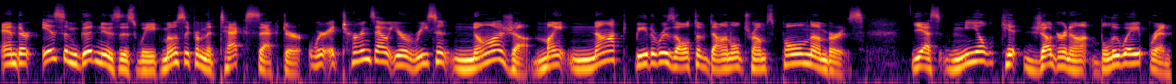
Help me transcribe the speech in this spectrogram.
And there is some good news this week, mostly from the tech sector, where it turns out your recent nausea might not be the result of Donald Trump's poll numbers. Yes, meal kit juggernaut Blue Apron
